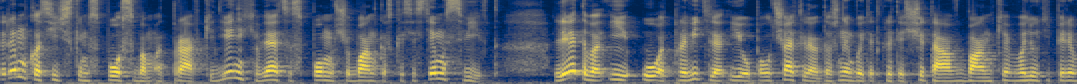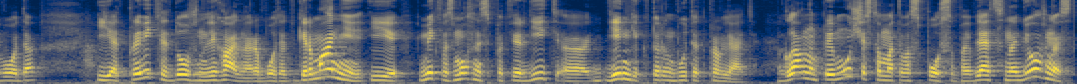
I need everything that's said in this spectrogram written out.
Вторым классическим способом отправки денег является с помощью банковской системы SWIFT. Для этого и у отправителя, и у получателя должны быть открыты счета в банке в валюте перевода. И отправитель должен легально работать в Германии и иметь возможность подтвердить э, деньги, которые он будет отправлять. Главным преимуществом этого способа является надежность,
